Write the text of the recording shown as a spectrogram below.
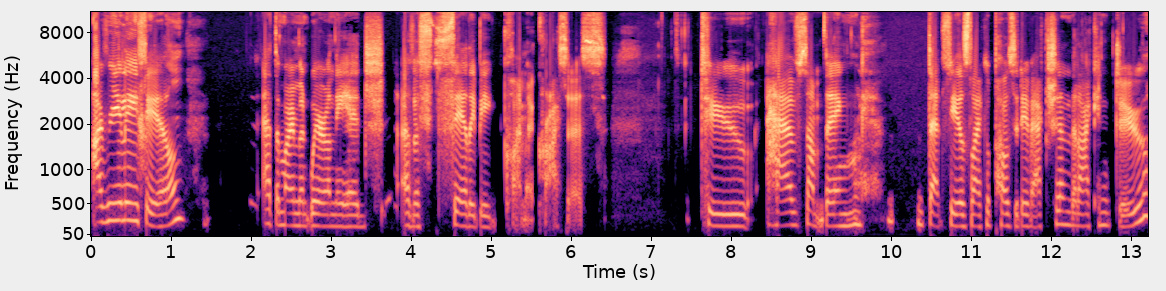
i really feel at the moment we're on the edge of a fairly big climate crisis. To have something that feels like a positive action that I can do,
